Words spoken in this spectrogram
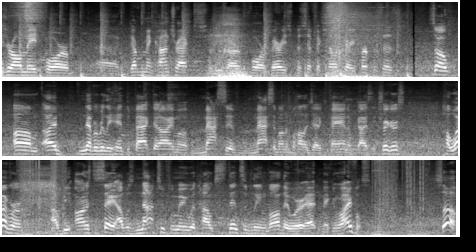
These are all made for uh, government contracts. So these are for very specific military purposes. So um, I never really hid the fact that I'm a massive, massive unapologetic fan of Geissele triggers. However, I'll be honest to say I was not too familiar with how extensively involved they were at making rifles. So,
